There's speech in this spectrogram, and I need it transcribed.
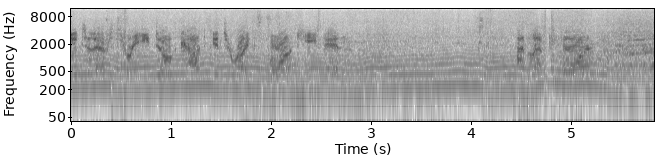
Into left 3, don't cut. Into right 4, keep in. And left 4.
